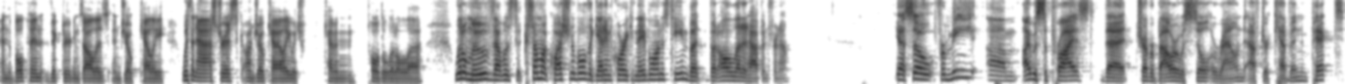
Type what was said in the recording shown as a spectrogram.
and the bullpen, Victor Gonzalez and Joe Kelly, with an asterisk on Joe Kelly, which Kevin pulled a little uh, little move that was somewhat questionable to get him Corey Knebel on his team, but but I'll let it happen for now. Yeah, so for me, um, I was surprised that Trevor Bauer was still around after Kevin picked,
